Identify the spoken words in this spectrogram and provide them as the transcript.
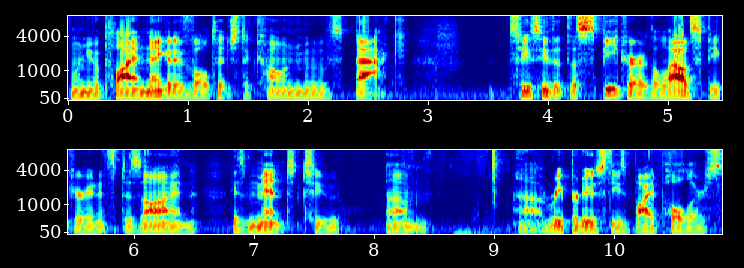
When you apply a negative voltage, the cone moves back. So you see that the speaker, the loudspeaker in its design, is meant to um, uh, reproduce these bipolar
